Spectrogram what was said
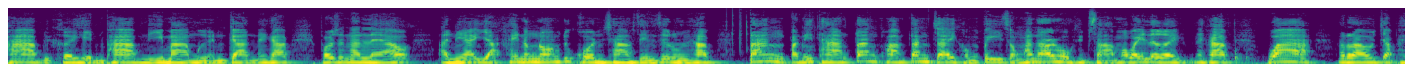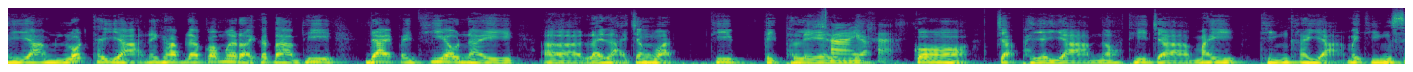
ภาพหรือเคยเห็นภาพนี้มาเหมือนกันนะครับ เพราะฉะนั้นแล้วอันเนี้ยอยากให้น้องๆทุกคนชาวเสียงสนุนครับ ตั้งปณิธานตั้งความตั้งใจของปี 2563 เอาไว้เลยนะครับ ว่าเราจะพยายามลดขยะนะครับ แล้วก็เมื่อไหร่ก็ตามที่ได้ไปเที่ยวในเอ่อหลาย ๆ จังหวัดที่ติดทะเลอะไรเงี้ยใช่ค่ะก็ จะพยายามเนาะที่จะไม่ทิ้งขยะ ไม่ทิ้งเศ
